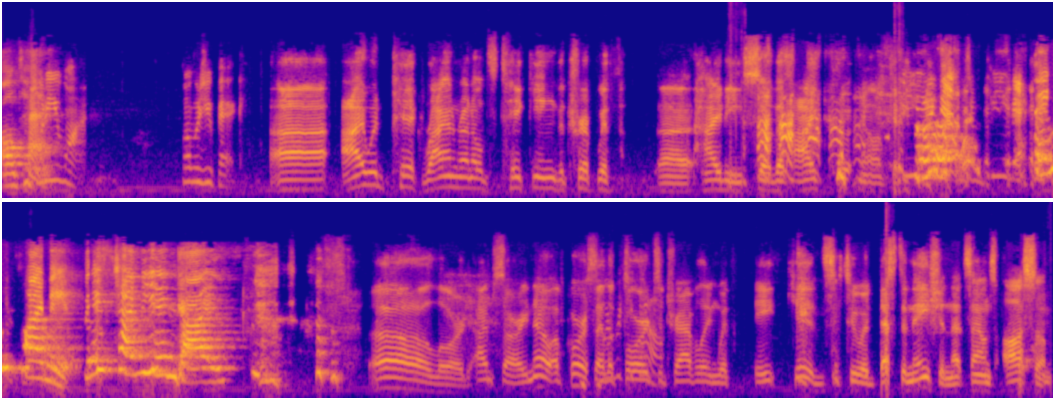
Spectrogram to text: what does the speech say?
all What do you want? What would you pick? Uh, I would pick Ryan Reynolds taking the trip with uh, Heidi so that I could. No, I'm kidding. You have to beat it. FaceTime me. FaceTime me in, guys. Oh Lord, I'm sorry. No, of course I Where look forward to traveling with eight kids to a destination. That sounds awesome.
